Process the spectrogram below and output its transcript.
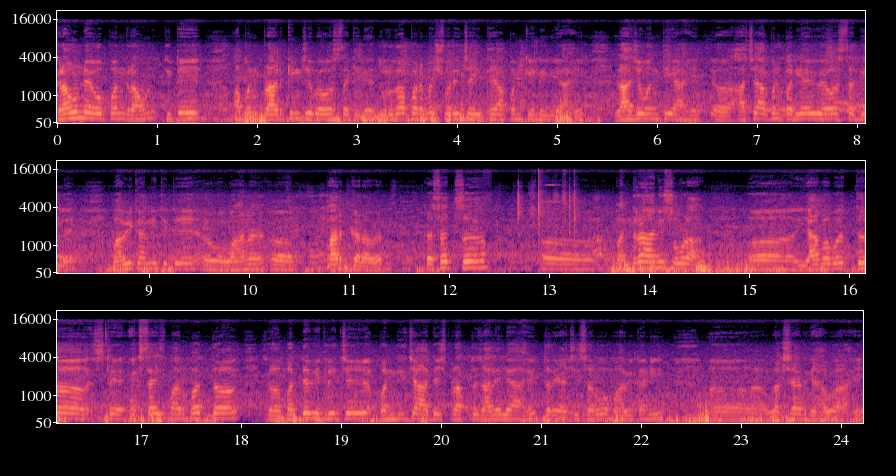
ग्राउंड आहे ओपन ग्राउंड तिथे आपण पार्किंगची व्यवस्था केली आहे. दुर्गा परमेश्वरीच्या इथे आपण झालेली आहे लाजवंती आहेत. अशा आपण पर्यायी व्यवस्था दिलं आहे भाविकांनी तिथे वाहनं पार्क कराव्यात. तसंच पंधरा आणि सोळा याबाबत स्टे एक्साईजमार्फत मद्य मद्यविक्रीचे बंदीचे आदेश प्राप्त झालेले आहेत. तर याची सर्व भाविकांनी लक्षात घ्यावं आहे.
